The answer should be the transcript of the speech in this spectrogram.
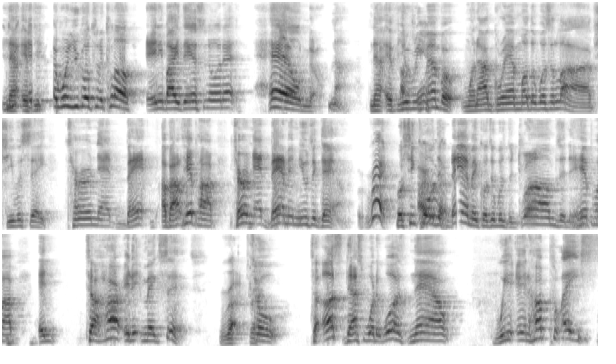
Now, You- if and, you- and when you go to the club, anybody dancing on that? Hell no. Nah. Now, if you Oh, yeah. remember when our grandmother was alive, she would say, "Turn that bam about hip hop. Turn that bamming music down." Right. But she called it remember. bamming because it was the drums and the hip hop, and to her it didn't make sense. Right. So to us, that's what it was. Now we're in her place,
